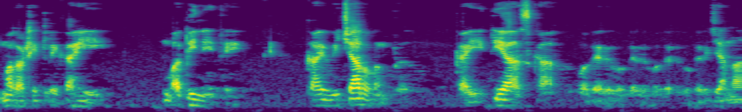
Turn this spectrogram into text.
मराठीतले काही अभिनेते काही विचारवंत काही इतिहासकार वगैरे वगैरे वगैरे वगैरे ज्यांना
